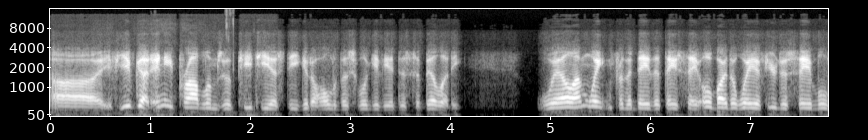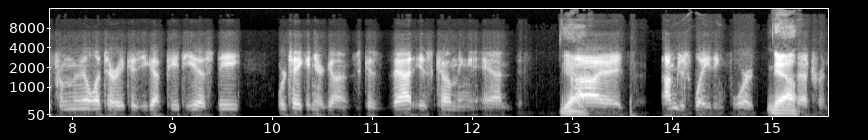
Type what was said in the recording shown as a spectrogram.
uh, if you've got any problems with PTSD, get a hold of us. We'll give you a disability. Well, I'm waiting for the day that they say, oh, by the way, if you're disabled from the military because you got PTSD, we're taking your guns because that is coming, and Yeah. I, I'm just waiting for it. Yeah. veteran.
